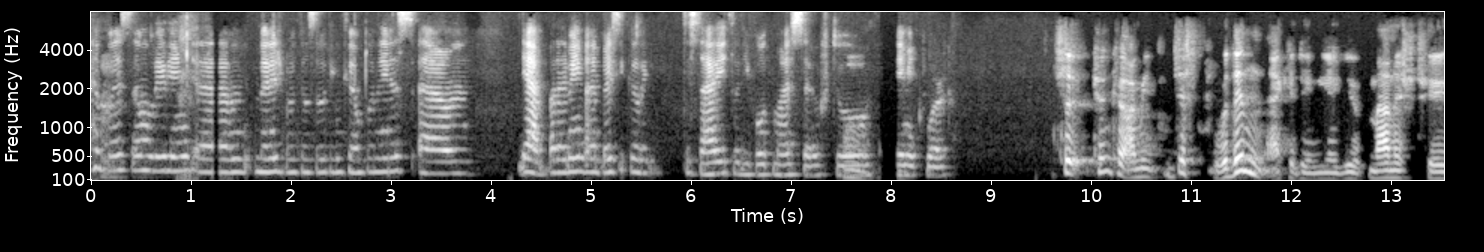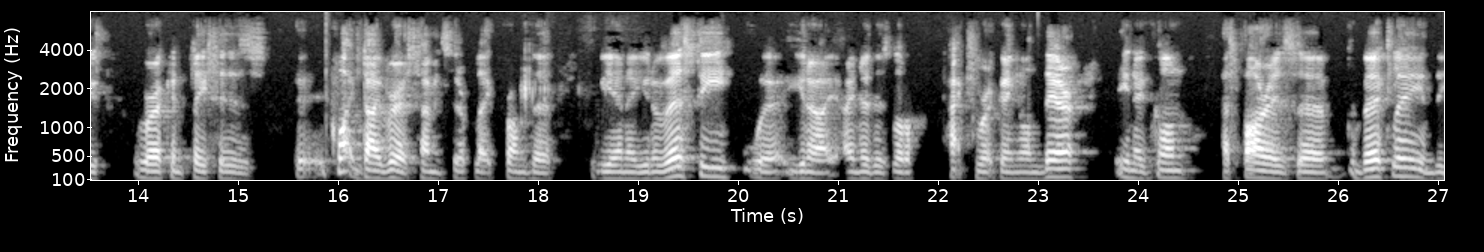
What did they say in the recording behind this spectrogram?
by some leading um, management consulting companies. Um, yeah, but I mean, I basically decided to devote myself to mm. academic work. So, Kunka, I mean, just within academia, you've managed to work in places uh, quite diverse. I mean, sort of like from the Vienna University, where, you know, I, I know there's a lot of tax work going on there. You know, gone as far as uh, Berkeley in the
